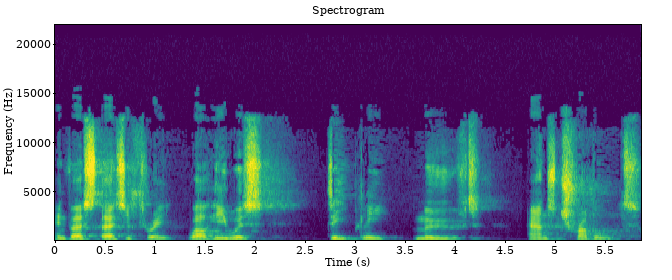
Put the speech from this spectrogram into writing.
in verse 33? Well, he was deeply moved and troubled.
